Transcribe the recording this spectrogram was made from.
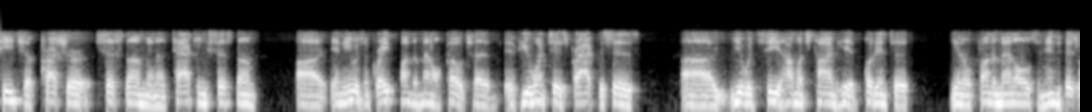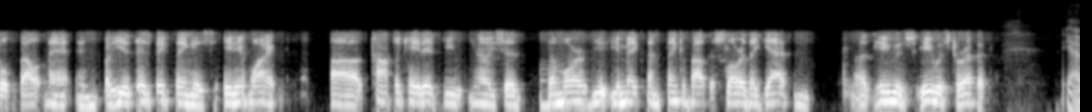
teach a pressure system and attacking system, uh, and he was a great fundamental coach. Uh, if you went to his practices, uh, you would see how much time he had put into, you know, fundamentals and individual development. And but he, his big thing is he didn't want it uh, complicated. You you know, he said the more you, you make them think about, the slower they get. And uh, he was he was terrific. Yeah,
